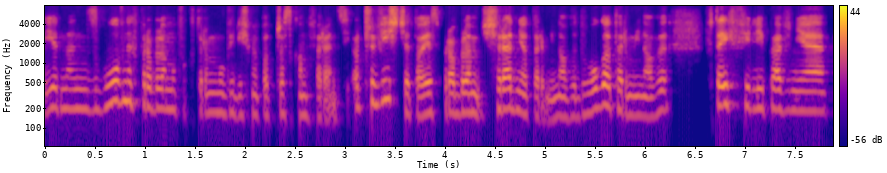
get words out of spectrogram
jeden z głównych problemów, o którym mówiliśmy podczas konferencji. Oczywiście to jest problem średnioterminowy, długoterminowy. W tej chwili pewnie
